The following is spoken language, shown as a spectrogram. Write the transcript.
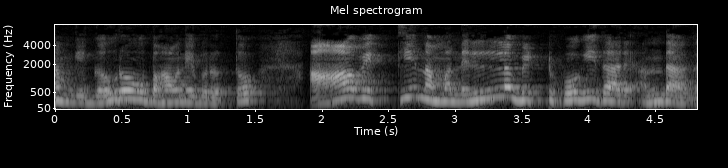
ನಮಗೆ ಗೌರವ ಭಾವನೆ ಬರುತ್ತೋ, ಆ ವ್ಯಕ್ತಿ ನಮ್ಮನ್ನೆಲ್ಲ ಬಿಟ್ಟು ಹೋಗಿದ್ದಾರೆ ಅಂದಾಗ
